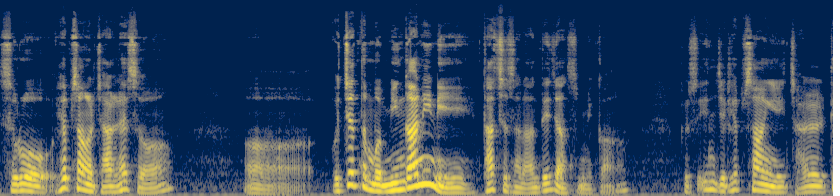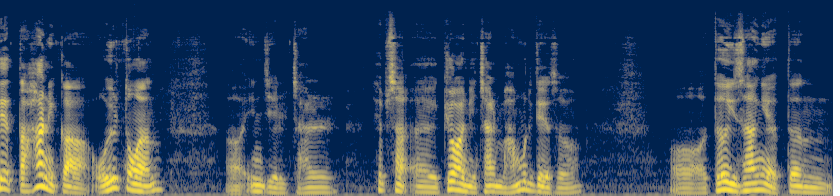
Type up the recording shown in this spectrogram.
서로 협상을 잘 해서 어, 어쨌든 뭐 민간인이 다쳐서는 안 되지 않습니까? 그래서 인질 협상이 잘 됐다 하니까 5일 동안 어, 인질 잘 협상 에, 교환이 잘 마무리돼서 어, 더 이상의 어떤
